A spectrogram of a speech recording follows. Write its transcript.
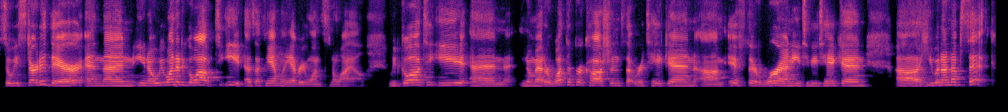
So we started there. And then, you know, we wanted to go out to eat as a family every once in a while. We'd go out to eat, and no matter what the precautions that were taken, um, if there were any to be taken, uh, he would end up sick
